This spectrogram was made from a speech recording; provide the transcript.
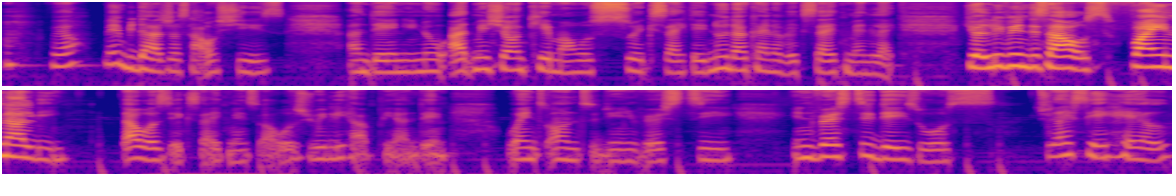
well, maybe that's just how she is. And then, you know, admission came. I was so excited. You know, that kind of excitement, like, you're leaving this house finally. That was the excitement. So I was really happy. And then went on to the university. University days was, should I say hell?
